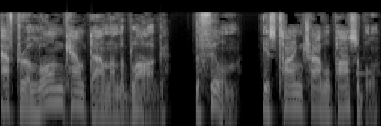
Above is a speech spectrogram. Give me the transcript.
After a long countdown on the blog, the film, Is Time Travel Possible?,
